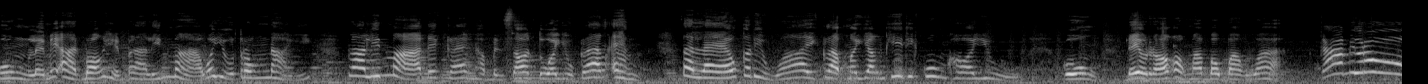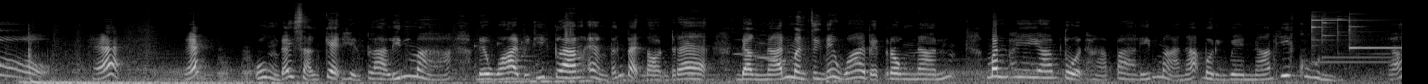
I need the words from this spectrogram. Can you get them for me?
กุ้งเลยไม่อาจมองเห็นปลาลิ้นหมาว่าอยู่ตรงไหน ปลาลิ้นหมาได้แกล้งทำเป็นซ่อนตัวอยู่กลางแอ่ง แต่แล้วก็ได้ว่ายกลับมายังที่ที่กุ้งคอยอยู่ กุ้งได้ร้องออกมาเบาๆว่า กามิโรุเฮ้เฮ กุ้งได้สังเกตเห็นปลาลิ้นหมา ได้ว่ายไปที่กลางแอ่งตั้งแต่ตอนแรก ดังนั้นมันจึงได้ว่ายไปตรงนั้น มันพยายามตรวจหาปลาลิ้นหมาณบริเวณน้ำที่ขุ่นเอ้า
